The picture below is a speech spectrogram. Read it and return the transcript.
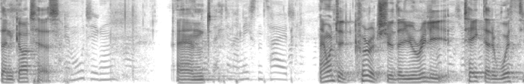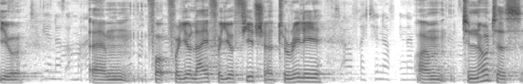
than God has. And I want to encourage you that you really take that with you um, for, for your life, for your future, to really um, to notice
